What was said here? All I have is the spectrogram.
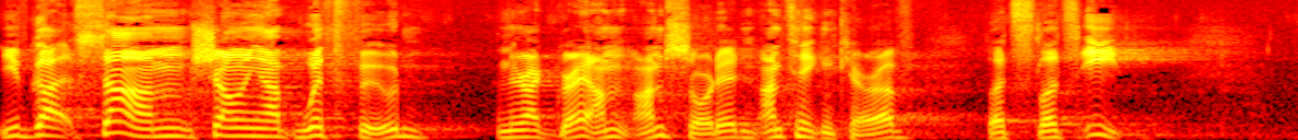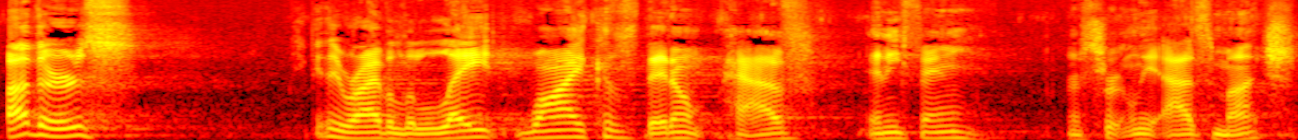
You've got some showing up with food, and they're like, great, I'm, I'm sorted, I'm taken care of. Let's, let's eat. Others, Maybe they arrive a little late. Why? Because they don't have anything, or certainly as much.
